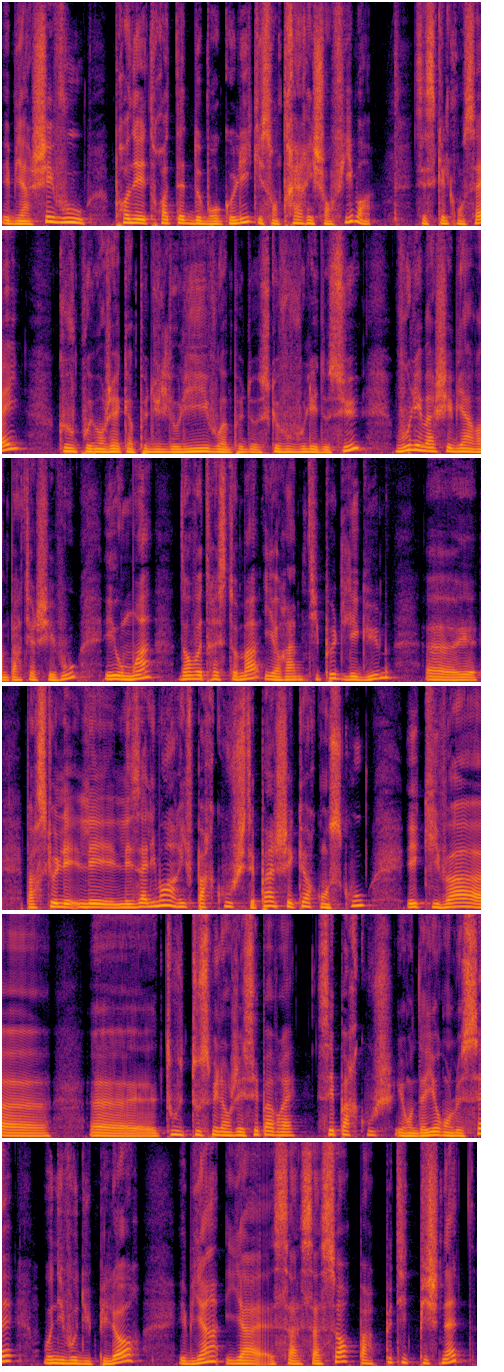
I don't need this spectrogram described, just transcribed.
eh bien chez vous, prenez trois têtes de brocoli qui sont très riches en fibres. C'est ce qu'elle conseille, que vous pouvez manger avec un peu d'huile d'olive ou un peu de ce que vous voulez dessus. Vous les mâchez bien avant de partir de chez vous, et au moins dans votre estomac il y aura un petit peu de légumes, euh, parce que les, les- aliments arrivent par couche. C'est pas un shaker qu'on secoue et qui va euh, euh, tout, tout se mélanger. C'est pas vrai. C'est par couche. Et d'ailleurs, on le sait, au niveau du pylore, eh bien, il y a, ça, ça sort par petites pichenettes,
